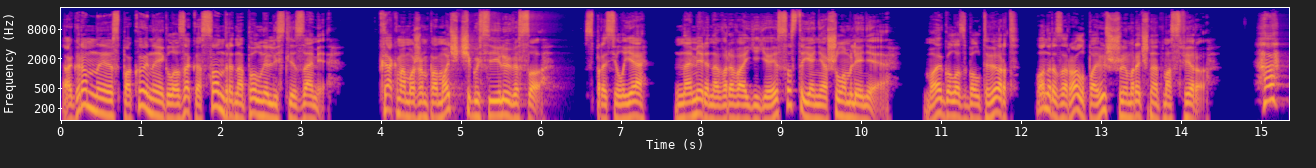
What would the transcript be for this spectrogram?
Огромные, спокойные глаза Кассандры наполнились слезами. «Как мы можем помочь Чигуси и Лювису?» – спросил я, намеренно вырывая её из состояния ошеломления. Мой голос был твёрд, он разорвал повисшую мрачную атмосферу. «Ха!»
